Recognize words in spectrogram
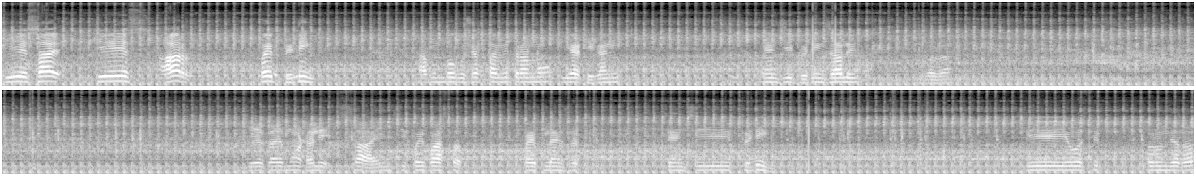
K S I K S R pipe fitting आपण बघू शकता मित्रांनो या ठिकाणी यांची फिटिंग चालू आहे. बघा. जे काय मोठाले सहा इंची पाईप असतात पाईपलाईनसाठी त्यांची फिटिंग हे व्यवस्थित करून देतात.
